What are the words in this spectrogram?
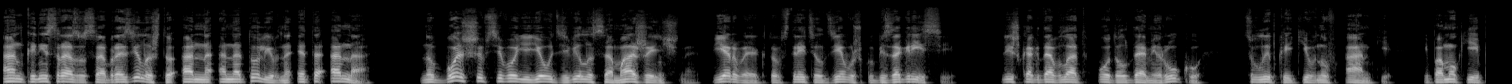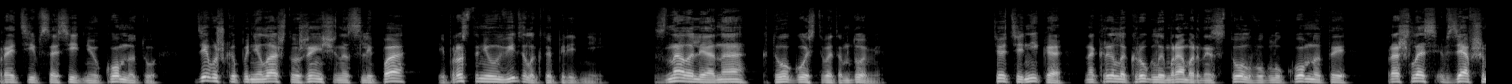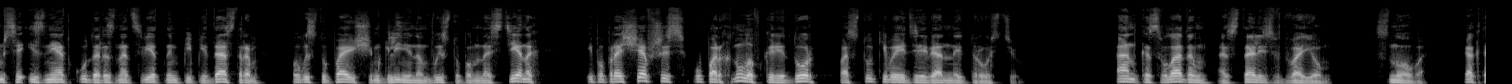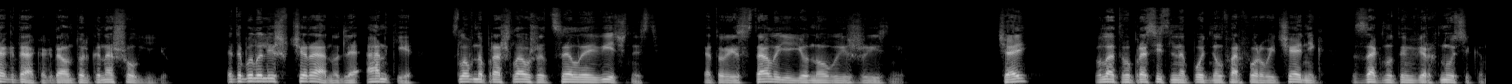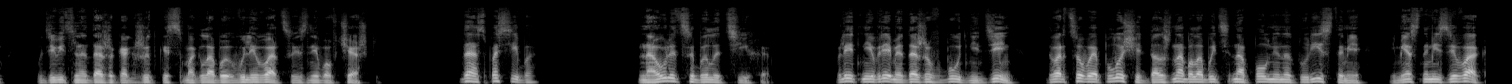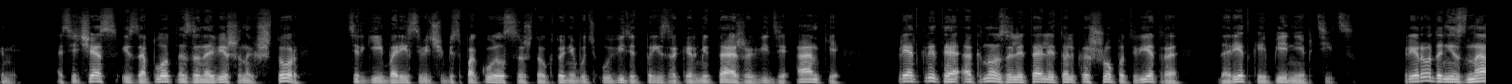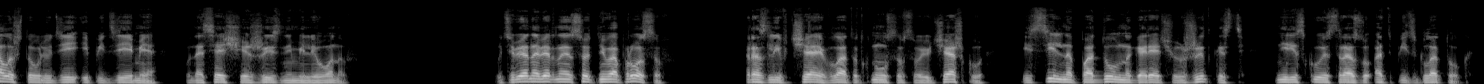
Анка не сразу сообразила, что Анна Анатольевна — это она, но больше всего ее удивила сама женщина, первая, кто встретил девушку без агрессии. Лишь когда Влад подал даме руку, с улыбкой кивнув Анке, и помог ей пройти в соседнюю комнату, девушка поняла, что женщина слепа и просто не увидела, кто перед ней. Знала ли она, кто гость в этом доме? Тетя Ника накрыла круглый мраморный стол в углу комнаты, прошлась взявшимся из ниоткуда разноцветным пипедастром по выступающим глиняным выступам на стенах и, попрощавшись, упорхнула в коридор, постукивая деревянной тростью. Анка с Владом остались вдвоем. Снова. Как тогда, когда он только нашел ее. Это было лишь вчера, но для Анки словно прошла уже целая вечность, которая стала ее новой жизнью. «Чай?» Влад вопросительно поднял фарфоровый чайник с загнутым вверх носиком, Удивительно даже, как жидкость смогла бы выливаться из него в чашке. «Да, спасибо». На улице было тихо. В летнее время, даже в будний день, Дворцовая площадь должна была быть наполнена туристами и местными зеваками, а сейчас из-за плотно занавешенных штор Сергей Борисович беспокоился, что кто-нибудь увидит призрак Эрмитажа в виде Анки, в приоткрытое окно залетали только шепот ветра да редкое пение птиц. Природа не знала, что у людей эпидемия, уносящая жизни миллионов. «У тебя, наверное, сотни вопросов». Разлив чай, Влад уткнулся в свою чашку и сильно подул на горячую жидкость, не рискуя сразу отпить глоток.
